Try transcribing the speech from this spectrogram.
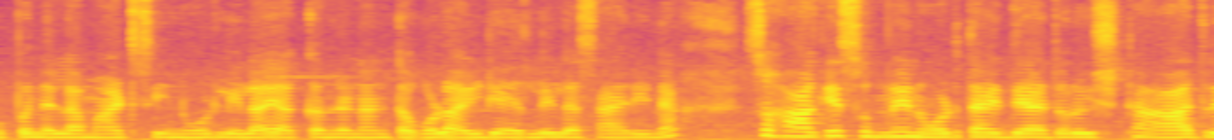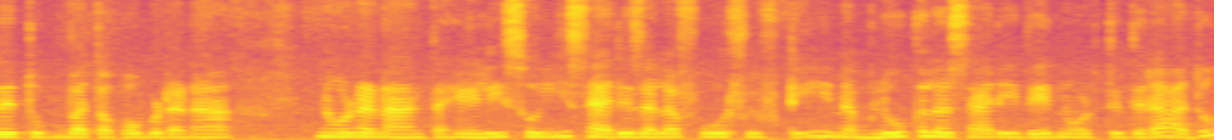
ಓಪನ್ ಎಲ್ಲ ಮಾಡಿಸಿ ನೋಡಲಿಲ್ಲ. ಯಾಕಂದರೆ ನಾನು ತೊಗೊಳ್ಳೋ ಐಡಿಯಾ ಇರಲಿಲ್ಲ ಸ್ಯಾರಿನ ಸೊ ಹಾಗೆ ಸುಮ್ಮನೆ ನೋಡ್ತಾ ಇದ್ದೆ. ಆದರೂ ಇಷ್ಟ ಆದರೆ ತುಂಬ ತೊಗೊಬಿಡೋಣ. ನೋಡೋಣ ಅಂತ ಹೇಳಿ. ಸೊ ಈ ಸ್ಯಾರೀಸ್ ಎಲ್ಲ ಫೋರ್ ಫಿಫ್ಟಿ ಇನ್ನು ಬ್ಲೂ ಕಲರ್ ಸ್ಯಾರಿ ಇದೆ, ನೋಡ್ತಿದ್ದೀರಾ? ಅದು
